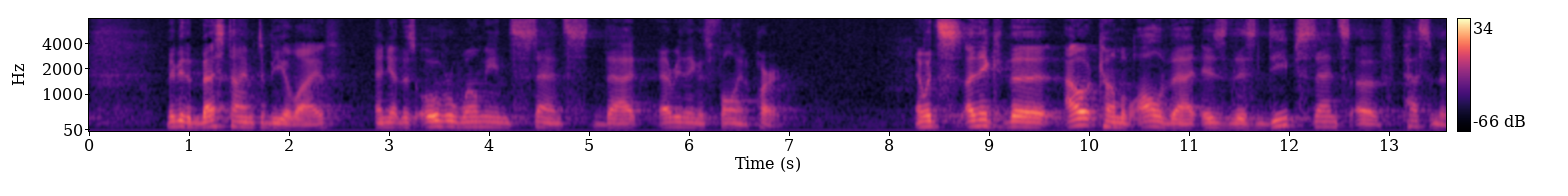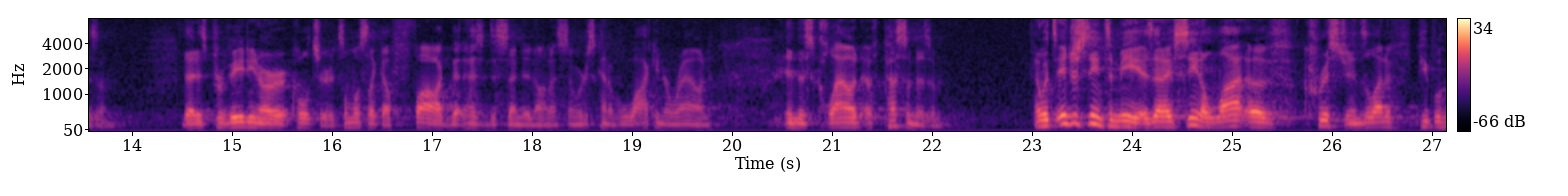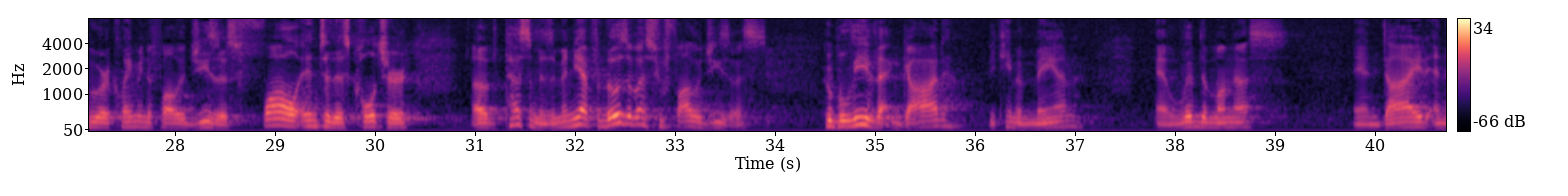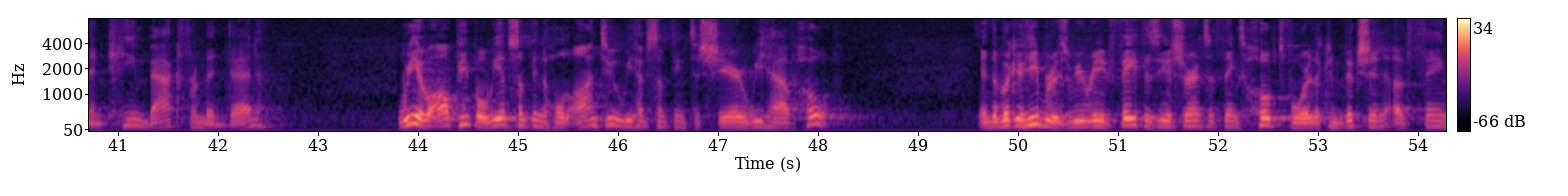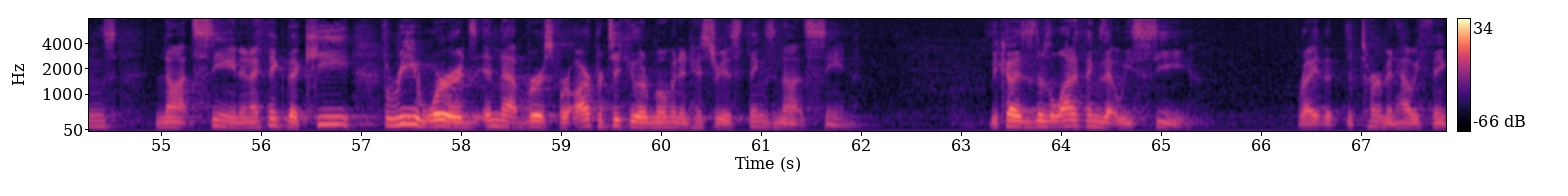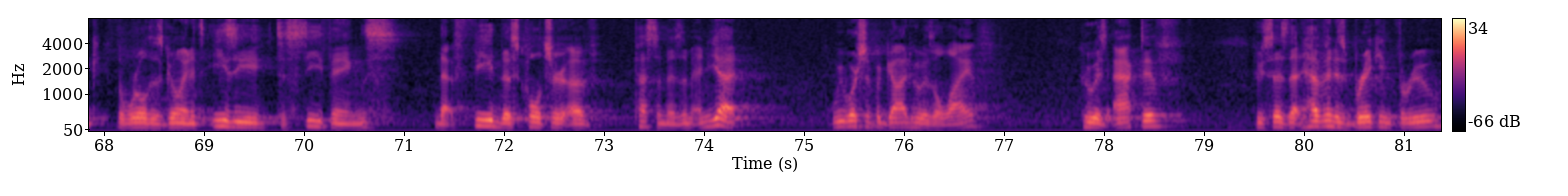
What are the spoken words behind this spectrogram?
maybe the best time to be alive and yet this overwhelming sense that everything is falling apart. And what's, I think, the outcome of all of that is this deep sense of pessimism that is pervading our culture. It's almost like a fog that has descended on us, and we're just kind of walking around in this cloud of pessimism. And what's interesting to me is that I've seen a lot of Christians, a lot of people who are claiming to follow Jesus, fall into this culture of pessimism. And yet, for those of us who follow Jesus, who believe that God became a man and lived among us and died and then came back from the dead, we of all people, we have something to hold on to, we have something to share, we have hope. In the book of Hebrews, we read faith is the assurance of things hoped for, the conviction of things not seen. And I think the key three words in that verse for our particular moment in history is things not seen. Because there's a lot of things that we see, right, that determine how we think the world is going. It's easy to see things that feed this culture of pessimism, and yet we worship a God who is alive, who is active, who says that heaven is breaking through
